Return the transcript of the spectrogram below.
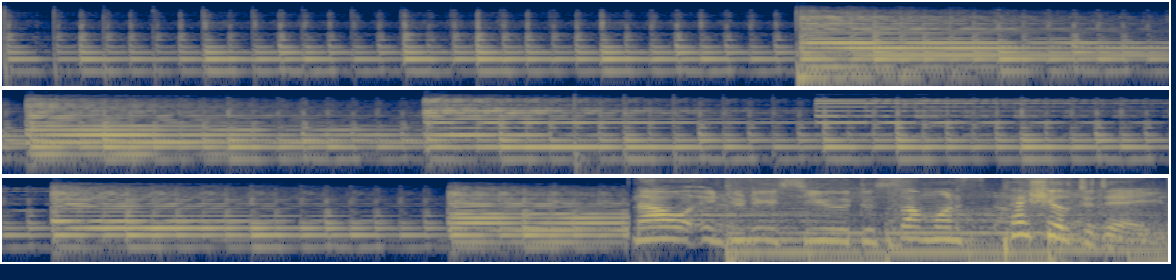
Now introduce you to someone special today.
